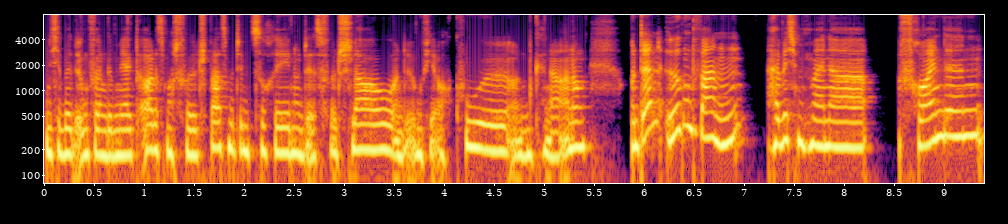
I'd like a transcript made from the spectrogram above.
Und ich habe halt irgendwann gemerkt, oh, das macht voll Spaß mit ihm zu reden und der ist voll schlau und irgendwie auch cool und keine Ahnung. Und dann irgendwann habe ich mit meiner Freundin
